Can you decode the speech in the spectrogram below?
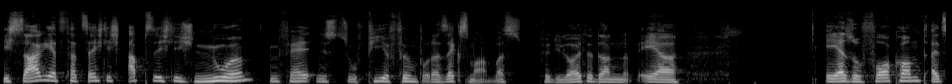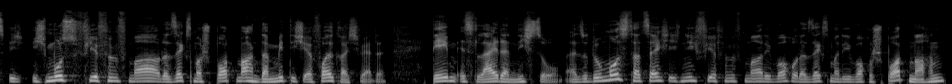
Ich sage jetzt tatsächlich absichtlich nur im Verhältnis zu vier, fünf oder sechs Mal, was für die Leute dann eher eher so vorkommt, als ich, ich muss vier, fünf Mal oder sechs Mal Sport machen, damit ich erfolgreich werde. Dem ist leider nicht so. Also du musst tatsächlich nicht vier, fünf Mal die Woche oder sechs Mal die Woche Sport machen,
